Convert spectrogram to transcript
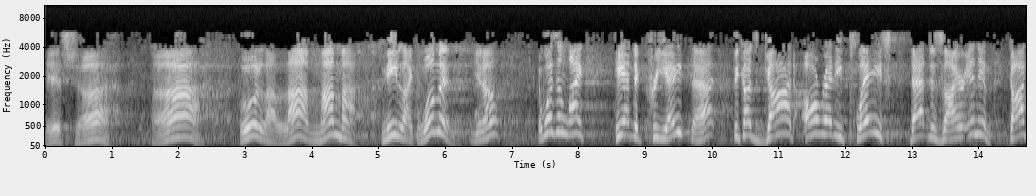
Isha. Ah. Ooh la la, mama. Me like woman, you know? It wasn't like he had to create that because God already placed that desire in him. God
